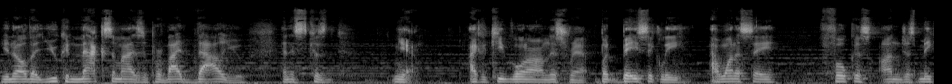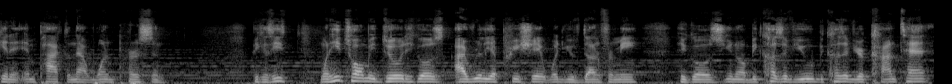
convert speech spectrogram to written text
you know, that you can maximize and provide value. And it's because, yeah, I could keep going on this rant, but basically, I want to say focus on just making an impact on that one person. Because he, when he told me, dude, he goes, I really appreciate what you've done for me. He goes, you know, because of you, because of your content,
